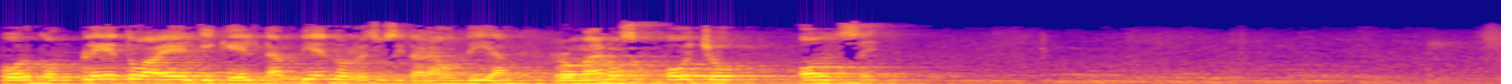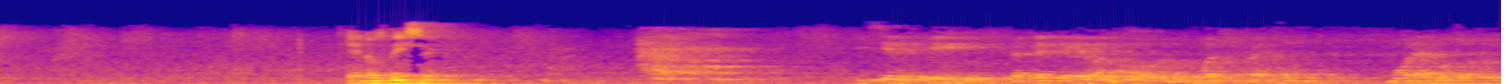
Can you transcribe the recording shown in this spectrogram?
por completo a Él y que Él también nos resucitará un día. Romanos 8, 11. ¿Qué nos dice? Si el Espíritu de aquel que levantó a los muertos a Jesús mora en vosotros,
